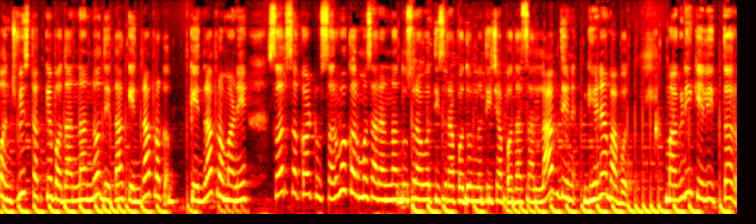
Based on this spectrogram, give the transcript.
पंचवीस टक्के पदांना न देता केंद्रा केंद्राप्रमाणे सरसकट सर्व कर्मचाऱ्यांना दुसरा व तिसरा पदोन्नतीच्या पदाचा लाभ देण्या घेण्याबाबत मागणी केली तर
